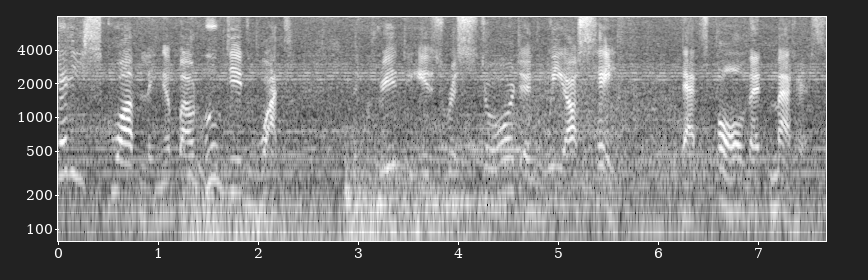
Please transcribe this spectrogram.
petty squabbling about who did what. The grid is restored and we are safe. That's all that matters.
